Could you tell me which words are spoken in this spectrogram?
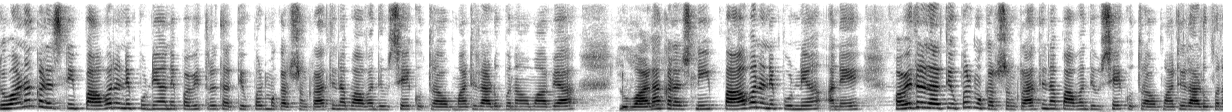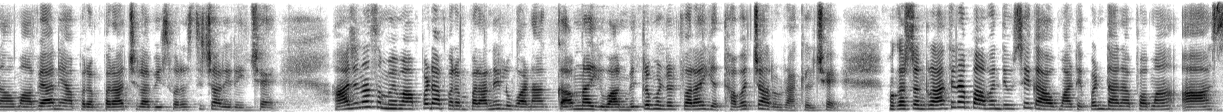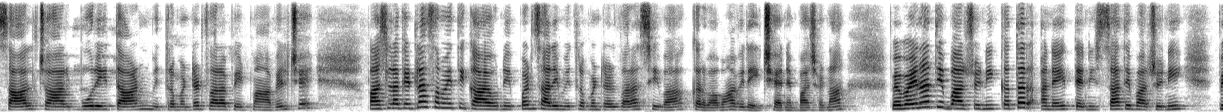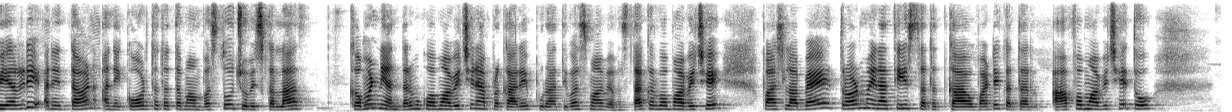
લુહાણા કળશની પાવન અને પુણ્ય અને પવિત્ર ધરતી ઉપર મકર સંક્રાંતિના પાવન દિવસે કૂતરાઓ માટે લાડુ બનાવવામાં આવ્યા. લુહાણા કળશની પાવન અને પુણ્ય અને પવિત્ર ધરતી ઉપર મકર સંક્રાંતિના પાવન દિવસે કૂતરાઓ માટે લાડુ બનાવવામાં આવ્યા અને આ પરંપરા છેલ્લા વીસ વર્ષથી ચાલી રહી છે. આજના સમયમાં પણ આ પરંપરાને લુવાણા ગામના યુવાન મિત્ર મંડળ દ્વારા યથાવત ચાલુ રાખેલ છે. મકર સંક્રાંતિના પાવન દિવસે ગાયો માટે પણ દાન આપવામાં આ સાલ ચાર બોરી દાન મિત્ર મંડળ દ્વારા ભેટમાં આવેલ છે. પાછલા કેટલા સમયથી ગાયોની પણ સારી મિત્ર મંડળ દ્વારા સેવા કરવામાં આવી રહી છે અને પાછળના બે મહિનાથી બાજરીની કતર અને તેની સાથે બાજરીની પેરડી અને દાણ અને ગોળ તથા તમામ વસ્તુઓ ચોવીસ કલાક કમળની અંદર મૂકવામાં આવે છે અને આ પ્રકારે પૂરા દિવસમાં વ્યવસ્થા કરવામાં આવે છે. પાછલા બે, ત્રણ મહિનાથી સતત ગાયો માટે કતર આપવામાં આવે છે. તો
